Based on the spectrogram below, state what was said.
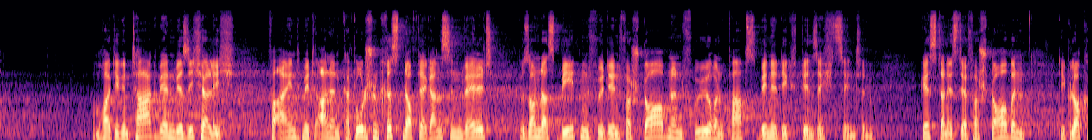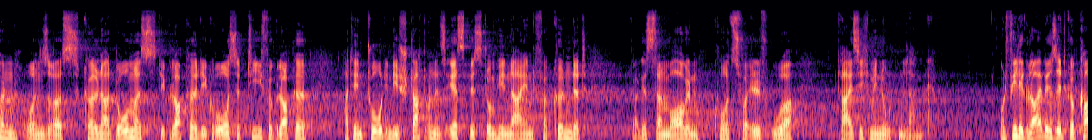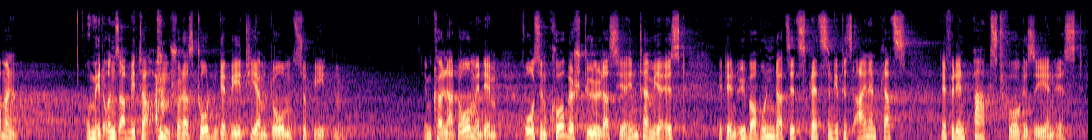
Am heutigen Tag werden wir sicherlich vereint mit allen katholischen Christen auf der ganzen Welt, besonders beten für den verstorbenen früheren Papst Benedikt XVI. Gestern ist er verstorben. Die Glocken unseres Kölner Domes, die Glocke, die große, tiefe Glocke, hat den Tod in die Stadt und ins Erzbistum hinein verkündet. Gestern Morgen, kurz vor 11 Uhr, 30 Minuten lang. Und viele Gläubige sind gekommen, um mit uns am Mittag schon das Totengebet hier im Dom zu beten. Im Kölner Dom, in dem großen Chorgestühl, das hier hinter mir ist, mit den über 100 Sitzplätzen, gibt es einen Platz, der für den Papst vorgesehen ist.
